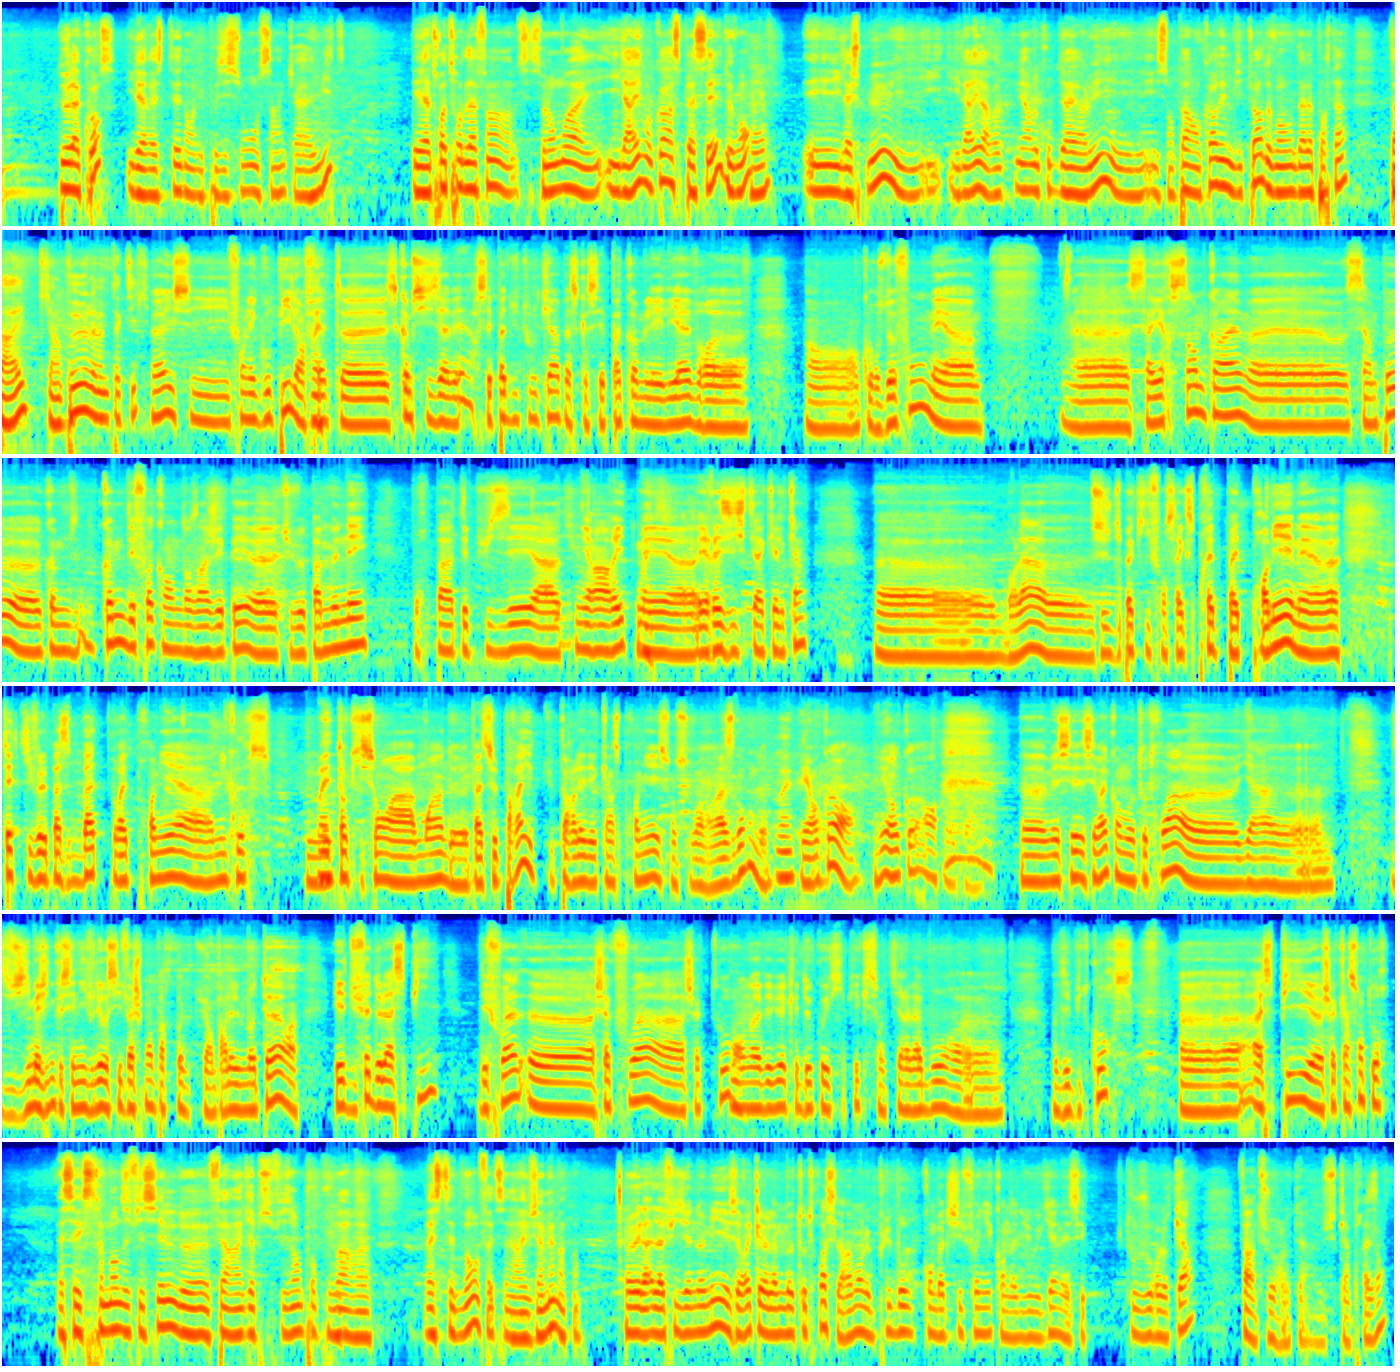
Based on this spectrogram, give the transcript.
de la course. Il est resté dans les positions 5 à 8. Et à trois tours de la fin, c'est selon moi, il, arrive encore à se placer devant. Et il lâche plus. Il, il- il arrive à retenir le groupe derrière lui. Et il s'empare encore d'une victoire devant Dalla Porta. Pareil, qui a un peu la même tactique. Ouais, ils, ils font les goupiles en Ouais. fait. Euh, c'est comme s'ils avaient. Alors c'est pas du tout le cas parce que c'est pas comme les lièvres euh, en, en course de fond, mais euh, ça y ressemble quand même. C'est un peu comme, comme des fois quand dans un GP tu veux pas mener pour pas t'épuiser à tenir un rythme Ouais. et, et résister à quelqu'un. Bon là, je dis pas qu'ils font ça exprès de pas être premier, mais peut-être qu'ils veulent pas se battre pour être premier à mi-course. Ouais. Mais tant qu'ils sont à moins de. Bah, c'est pareil, tu parlais des 15 premiers, ils sont souvent dans la seconde. Ouais. Et encore, et encore. Euh, mais c'est c'est vrai qu'en Moto 3, euh, il y a. euh, J'imagine que c'est nivelé aussi vachement par contre, tu en parlais le moteur. Et du fait de la SPI, des fois, euh, à chaque fois, à chaque tour, on avait vu avec les deux coéquipiers qui sont tirés la bourre euh, au début de course. Euh, à SPI, euh, chacun son tour. Là, c'est extrêmement difficile de faire un gap suffisant pour pouvoir euh, rester devant. En fait, ça n'arrive jamais maintenant. Oui, la, la physionomie, c'est vrai que la Moto 3, c'est vraiment le plus beau combat de chiffonnier qu'on a du week-end et c'est toujours le cas. Enfin, toujours le cas jusqu'à présent.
